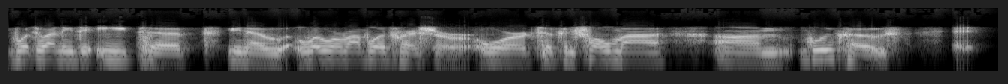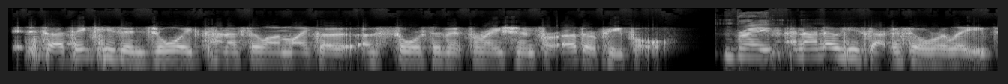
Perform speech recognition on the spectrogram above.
what do I need to eat to, you know, lower my blood pressure or to control my um, glucose? So I think he's enjoyed kind of feeling like a, a source of information for other people. Right. And I know he's got to feel relieved.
